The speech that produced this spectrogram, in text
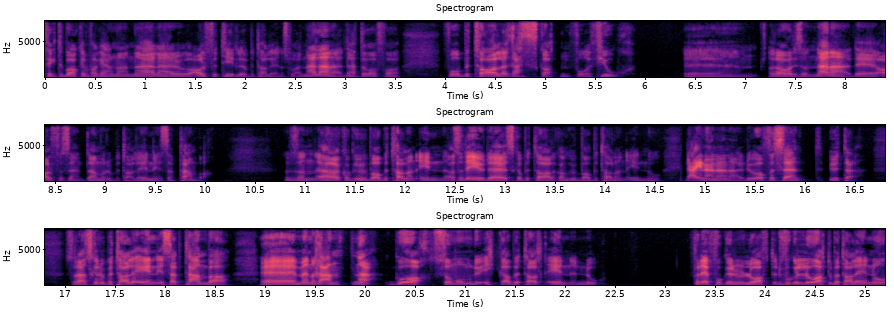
fikk tilbake en fra kemneren. Nei, nei, det var altfor tidlig å betale inn. Nei, nei, nei, dette var for for å betale restskatten for i fjor. Eh, og da var de sånn Nei, nei, det er altfor sent. Den må du betale inn i september. Sånn, ja, Kan ikke vi bare betale den inn? Altså Det er jo det jeg skal betale. Kan ikke vi bare betale den inn nå? Nei, nei, nei, nei du var for sent ute. Så den skal du betale inn i september. Eh, men rentene går som om du ikke har betalt inn nå. For det får ikke du lov til. Du får ikke lov til å betale inn nå,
